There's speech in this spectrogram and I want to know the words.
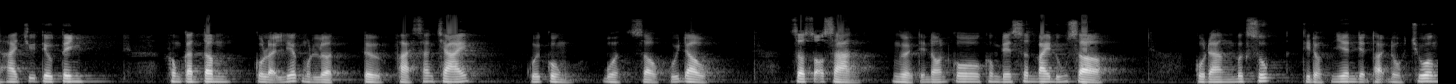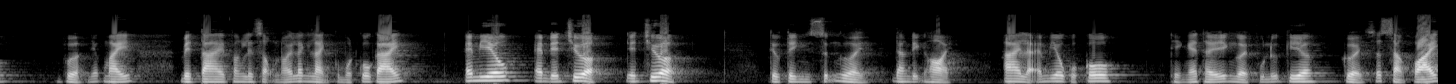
hai chữ tiêu tinh không can tâm cô lại liếc một lượt Từ phải sang trái Cuối cùng buồn sầu cúi đầu. Do rõ ràng Người đến đón cô không đến sân bay đúng giờ. Cô đang bức xúc Thì đột nhiên điện thoại đổ chuông. Vừa nhấc máy Bên tai vang lên giọng nói lanh lảnh của một cô gái. Em yêu, em đến chưa, đến chưa? Tiểu tình sững người Đang định hỏi Ai là em yêu của cô? Thì nghe thấy người phụ nữ kia Cười rất sảng khoái.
